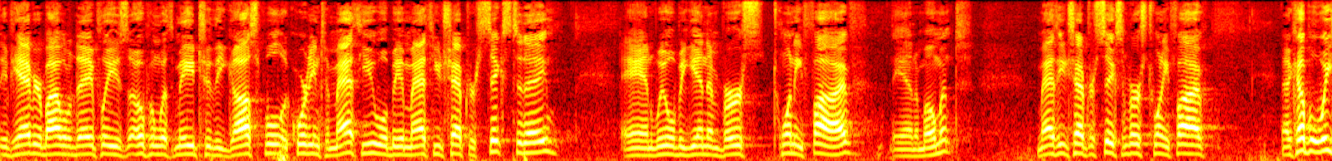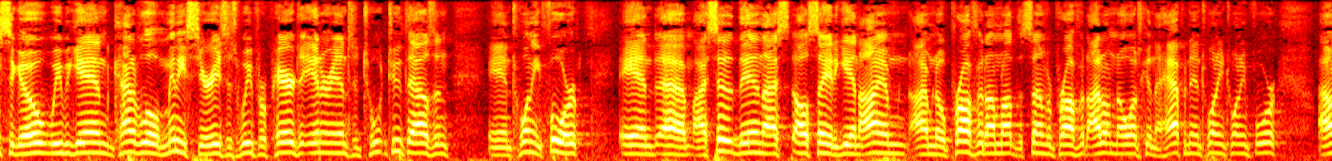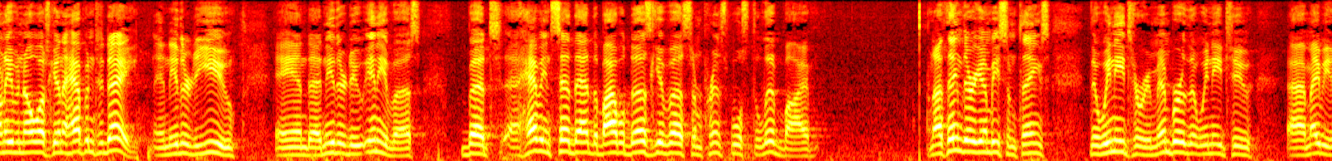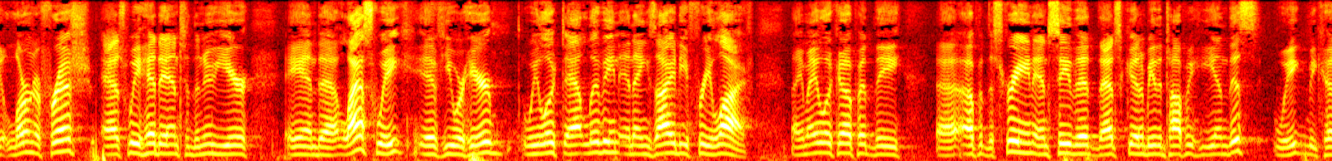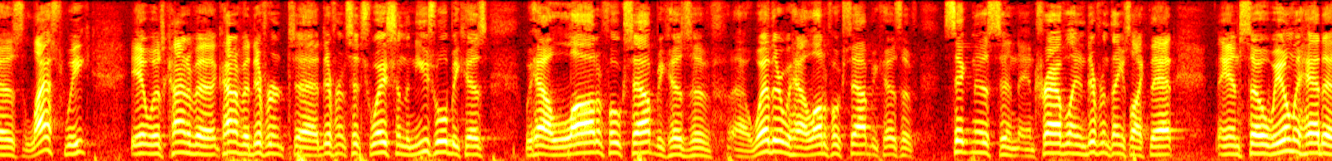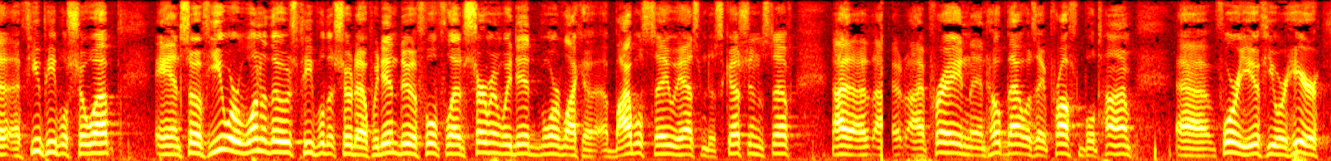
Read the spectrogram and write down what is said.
if you have your Bible today, please open with me to the Gospel according to Matthew. We'll be in Matthew chapter 6 today, and we will begin in verse 25 in a moment. Matthew chapter 6 and verse 25. Now, a couple weeks ago, we began kind of a little mini series as we prepared to enter into 2024. And um, I said it then, I, will say it again. I am I'm no prophet. I'm not the son of a prophet. I don't know what's going to happen in 2024. I don't even know what's going to happen today, and neither do you and uh, neither do any of us. But uh, having said that, the Bible does give us some principles to live by. And I think there are going to be some things that we need to remember, that we need to uh, maybe learn afresh as we head into the new year. And uh, last week, if you were here, we looked at living an anxiety-free life. Now you may look up at the uh, up at the screen and see that that's going to be the topic again this week because last week it was kind of a kind of a different uh, different situation than usual because we had a lot of folks out because of uh, weather. We had a lot of folks out because of sickness and, and traveling and different things like that. And so we only had a, a few people show up. And so if you were one of those people that showed up, we didn't do a full fledged sermon. We did more of like a, a, Bible study. We had some discussion and stuff. I, I, I pray and, and, hope that was a profitable time uh, for you if you were here.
